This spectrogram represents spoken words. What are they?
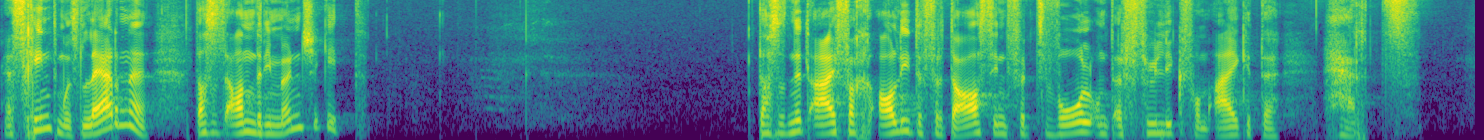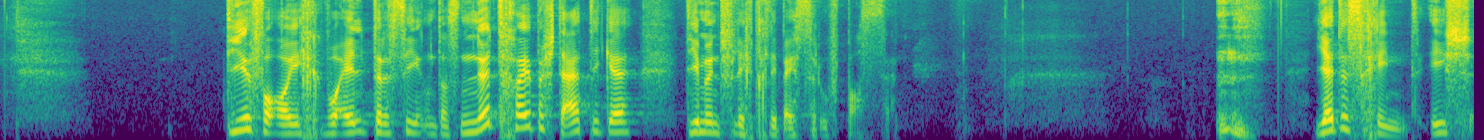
Ein Kind muss lernen, dass es andere Menschen gibt. Dass es nicht einfach alle dafür da sind für die Wohl und Erfüllung vom eigenen Herz. Die von euch, die älter sind und das nicht bestätigen können, die müssen vielleicht ein bisschen besser aufpassen. Jedes Kind ist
